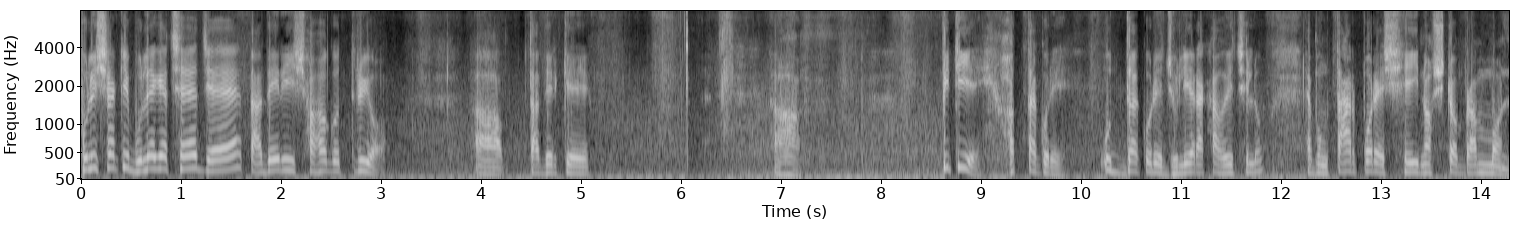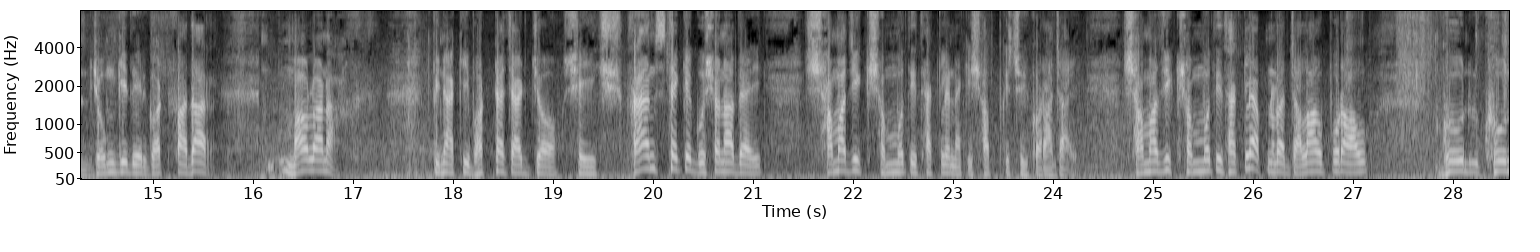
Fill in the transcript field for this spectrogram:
পুলিশরা কি ভুলে গেছে যে তাদেরই সহগোত্রীয় তাদেরকে পিটিয়ে হত্যা করে, উদ্ধার করে ঝুলিয়ে রাখা হয়েছিল এবং তারপরে সেই নষ্ট ব্রাহ্মণ জঙ্গিদের গডফাদার মাওলানা পিনাকি ভট্টাচার্য সেই ফ্রান্স থেকে ঘোষণা দেয়, সামাজিক সম্মতি থাকলে নাকি সব কিছুই করা যায়। সামাজিক সম্মতি থাকলে আপনারা জ্বালাও, পোড়াও গুণ খুন,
